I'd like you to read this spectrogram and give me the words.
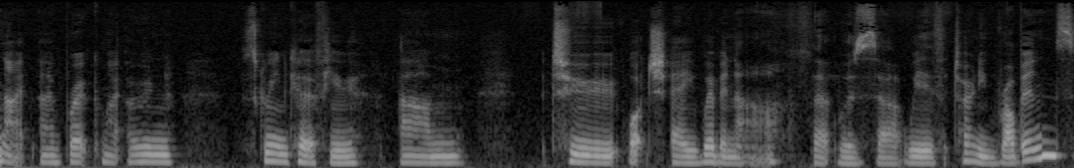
night I broke my own screen curfew um, to watch a webinar that was uh, with Tony Robbins,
